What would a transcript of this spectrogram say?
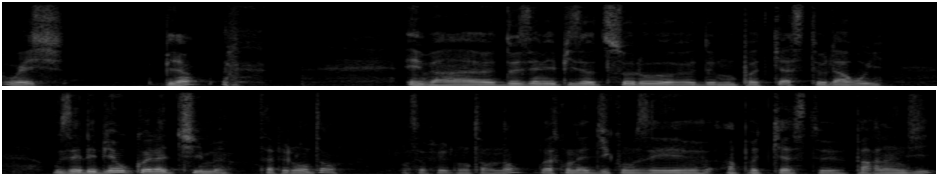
Wesh, bien. Et ben, euh, deuxième épisode solo euh, de mon podcast La Rouille. Vous allez bien ou quoi la team? Ça fait longtemps. Ça fait longtemps, non? Parce qu'on a dit qu'on faisait euh, un podcast par lundi.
